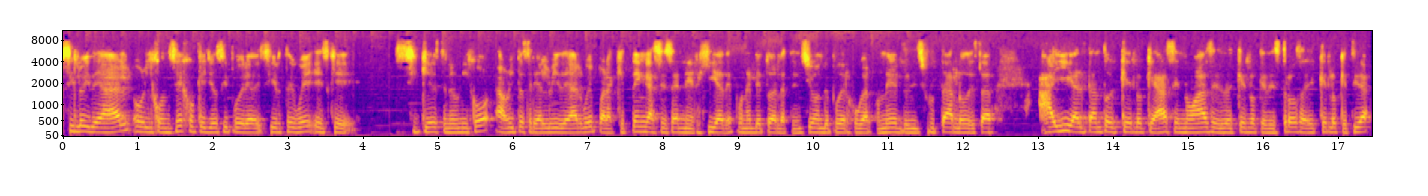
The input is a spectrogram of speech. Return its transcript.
sí lo ideal o el consejo que yo sí podría decirte, güey, es que si quieres tener un hijo, ahorita sería lo ideal, güey, para que tengas esa energía de ponerle toda la atención, de poder jugar con él, de disfrutarlo, de estar ahí al tanto de qué es lo que hace, no hace, de qué es lo que destroza, de qué es lo que tira.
